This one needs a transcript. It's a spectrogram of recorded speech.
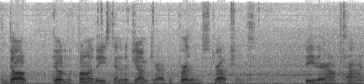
the dog. Go to the phone at the east end of the junkyard for further instructions. Be there on time.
